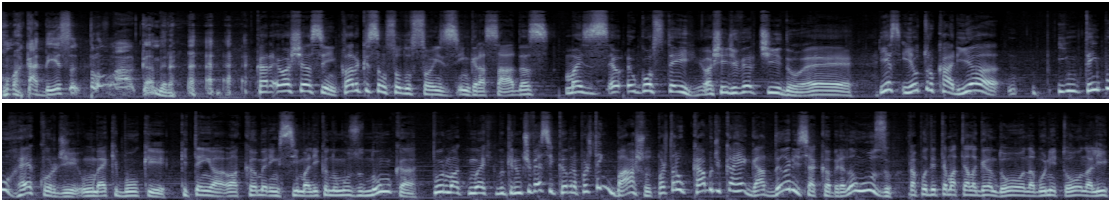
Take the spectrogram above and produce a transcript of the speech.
uma cabeça, uma câmera. Cara, eu achei assim, claro que são soluções engraçadas, mas eu, eu gostei, eu achei divertido. É... E, assim, eu trocaria em tempo recorde um MacBook que tem a, a, câmera em cima ali que eu não uso nunca, por uma, um MacBook que não tivesse câmera, pode estar embaixo, pode estar no cabo de carregar, dane-se a câmera, não uso, para poder ter uma tela grandona, bonitona ali,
